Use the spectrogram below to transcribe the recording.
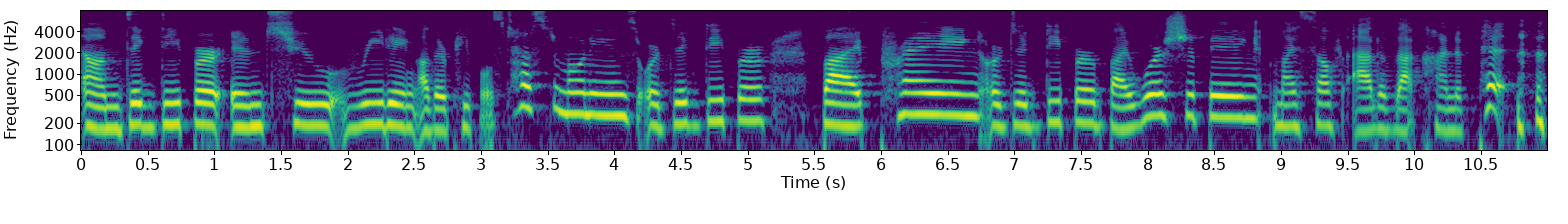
um, dig deeper into reading other people's testimonies, or dig deeper by praying, or dig deeper by worshiping myself out of that kind of pit.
